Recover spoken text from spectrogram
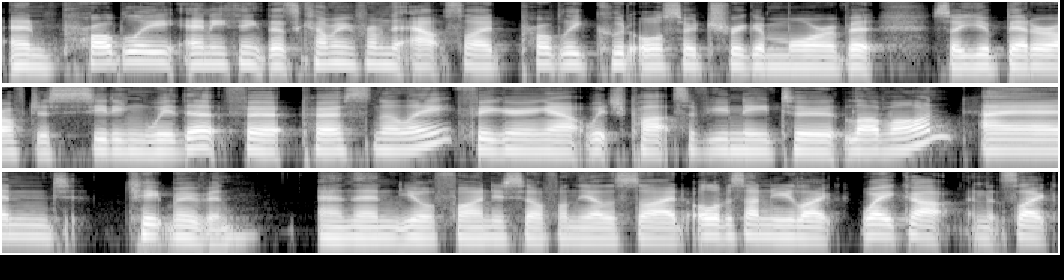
And probably anything that's coming from the outside probably could also trigger more of it. So you're better off just sitting with it for personally, figuring out which parts of you need to love on and keep moving. And then you'll find yourself on the other side. All of a sudden you like wake up and it's like,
